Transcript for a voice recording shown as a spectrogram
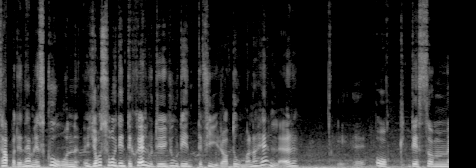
tappade nämligen skon. Jag såg det inte själv och det gjorde inte fyra av domarna heller. Eh, och det som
